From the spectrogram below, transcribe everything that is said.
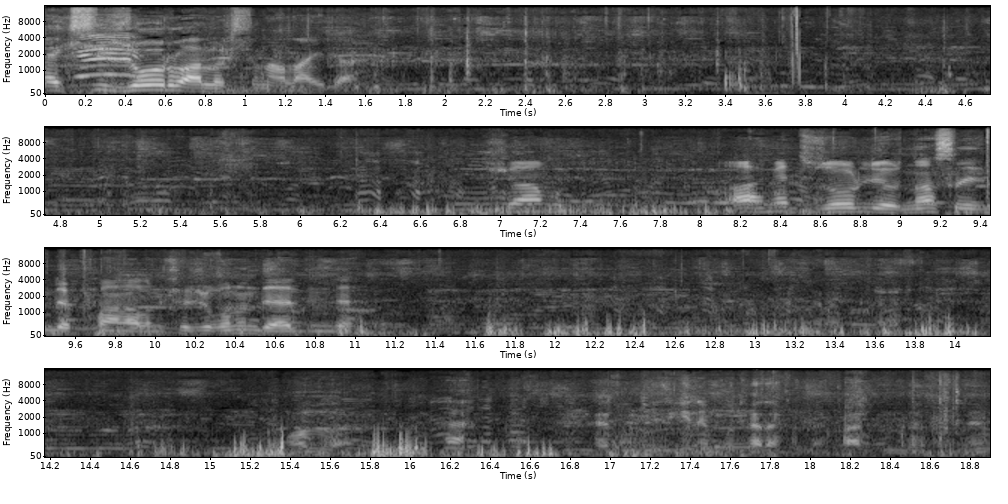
eksi zor alırsın alayda. Şu an Ahmet zorluyor. Nasıl dedim de puan alalım. Çocuk onun derdinde. Valla. Hep çizginin bu tarafında. Farkındasın değil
